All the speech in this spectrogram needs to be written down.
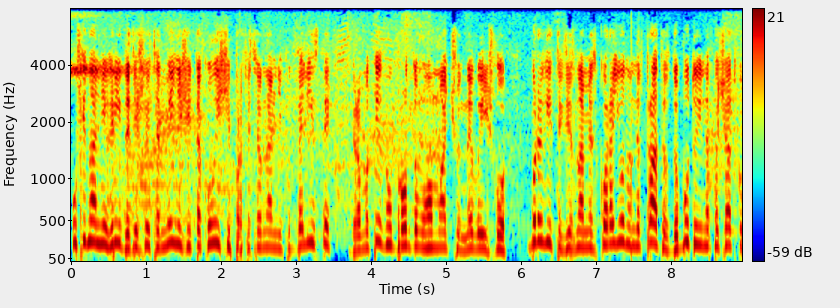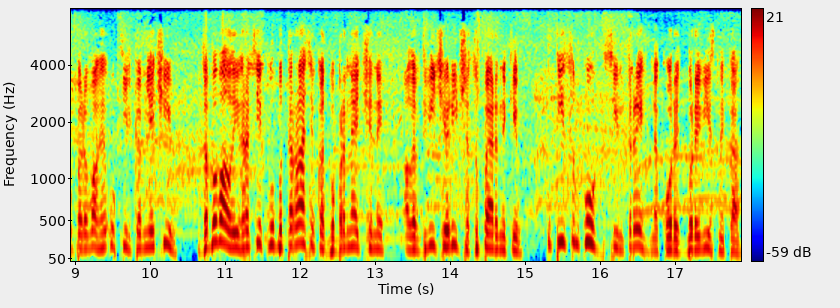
У фінальній грі, де зійшлися нинішні та колишні професіональні футболісти, драматизму бронзового матчу не вийшло. Буревістик зі Знам'янського району не втратив здобутої на початку переваги у кілька м'ячів. Забивали і гравці клубу Тарасівка з Бобранеччини, але вдвічі рідше суперників. У підсумку 7-3 на користь буревісника.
